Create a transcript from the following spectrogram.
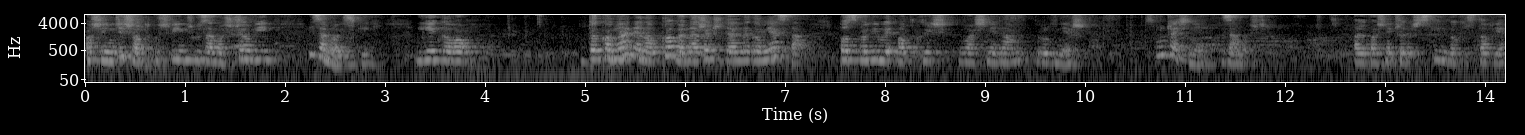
80 poświęcił Zamościowi i Zamojskiej. Jego dokonania naukowe na rzecz idealnego miasta pozwoliły odkryć właśnie nam również współcześnie Zamość, ale właśnie przede wszystkim jego historię,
